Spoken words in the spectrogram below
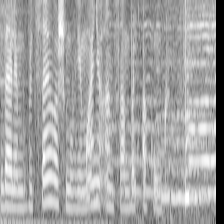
Далее мы представим вашему вниманию ансамбль «Акунг».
